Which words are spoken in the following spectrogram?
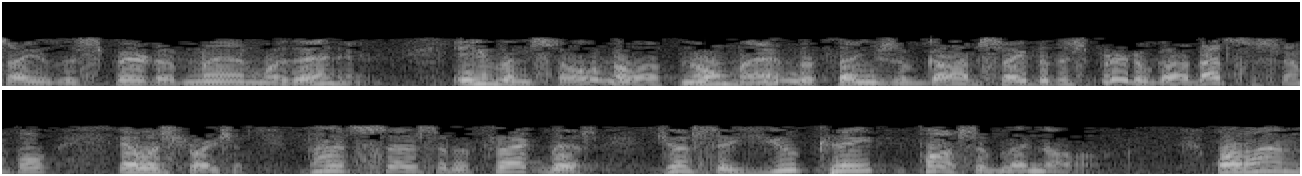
save the Spirit of man within him? Even so knoweth no man the things of God, save the Spirit of God. That's a simple illustration. That says, in effect, this just as you can't possibly know what I'm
